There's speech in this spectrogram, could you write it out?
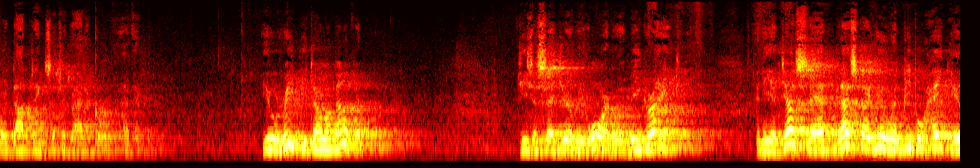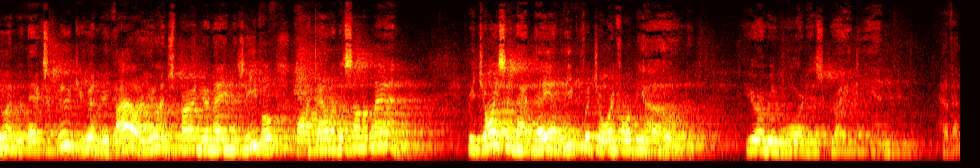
for adopting such a radical ethic you will reap eternal benefit. Jesus said, Your reward will be great. And he had just said, Blessed are you when people hate you and when they exclude you and revile you and spurn your name as evil on account of the Son of Man. Rejoice in that day and leap for joy, for behold, your reward is great in heaven.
